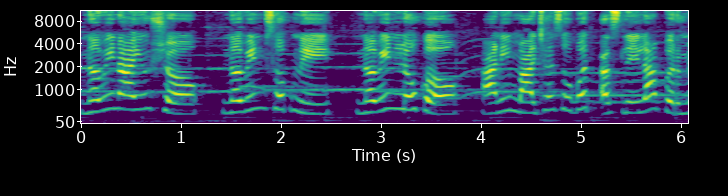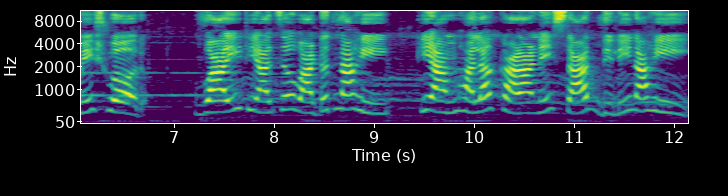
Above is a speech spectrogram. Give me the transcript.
नवीन आयुष्य नवीन स्वप्ने नवीन लोक आणि माझ्यासोबत असलेला परमेश्वर. वाईट याचं वाटत नाही की आम्हाला काळाने साथ दिली नाही.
